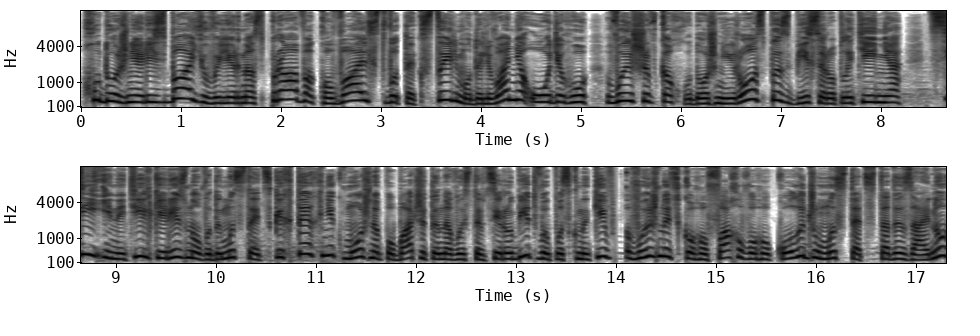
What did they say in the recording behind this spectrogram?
Художня різьба, ювелірна справа, ковальство, текстиль, моделювання одягу, вишивка, художній розпис, бісероплетіння. Ці і не тільки різновиди мистецьких технік можна побачити на виставці робіт випускників Вижницького фахового коледжу мистецтв та дизайну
